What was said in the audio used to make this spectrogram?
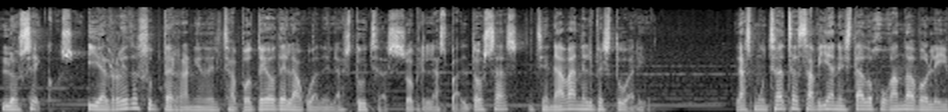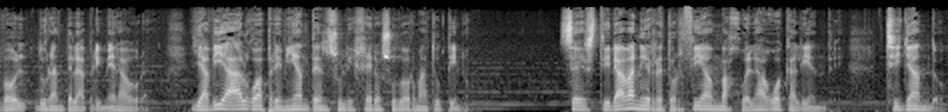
los ecos y el ruido subterráneo del chapoteo del agua de las duchas sobre las baldosas llenaban el vestuario. Las muchachas habían estado jugando a voleibol durante la primera hora, y había algo apremiante en su ligero sudor matutino. Se estiraban y retorcían bajo el agua caliente, chillando,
